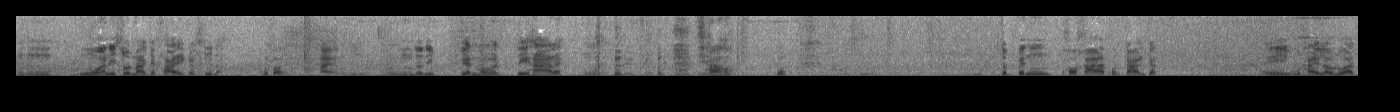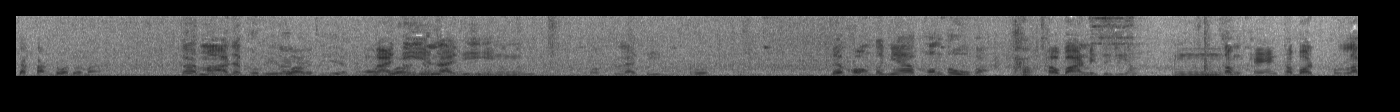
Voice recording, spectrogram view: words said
อืมงัวนี่ส่วนมากจะขายกลางคืนเหรอเมื่อก่อนขายกลางคืนอืมเดี๋ยวนี้เปลี่ยนมาตีห้าเลย อืมเช้า จะเป็นพ่อค้าคนกลางจากไออุทัยเราหรือว่าจากต่างจังหวัดด้วยมา ก็หมาจากก็มีหลายๆที่อะครับอ๋อหลายที่เห็นหลายที่อืม หลายที่ครั บผมแล้วของตัวเนี้ยของถูกอะ ครับ ชาวบ้านไม่ซื้อเลี้ยง อืม ต้องแพงถ้าบอสรา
